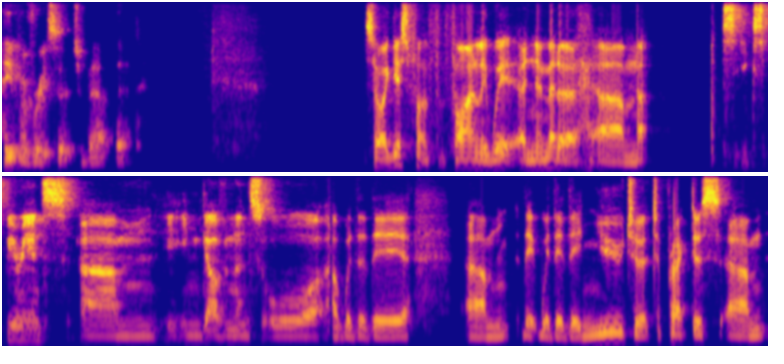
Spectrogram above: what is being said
heap of research about that. So I guess f- finally, no matter um, experience um, in governance or uh, whether they're um, they, whether they're new to, to practice. Um,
